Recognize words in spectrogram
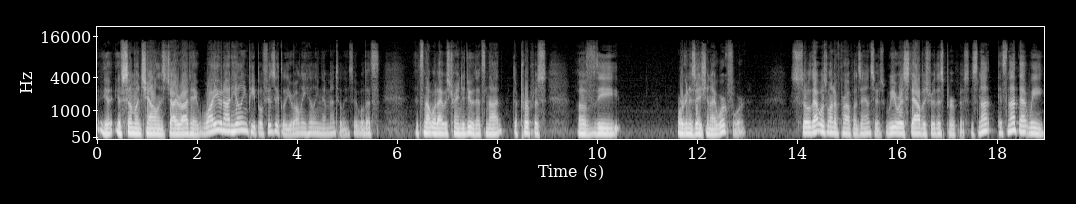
If someone challenged Jai Radhe, why are you not healing people physically? You're only healing them mentally. I said, well, that's, that's not what I was trained to do. That's not the purpose of the organization I work for. So that was one of Prabhupada's answers. We were established for this purpose. It's not, it's not that we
